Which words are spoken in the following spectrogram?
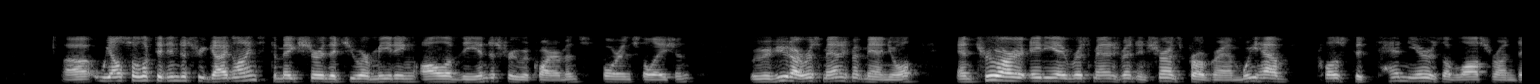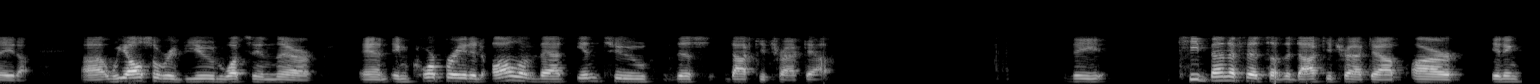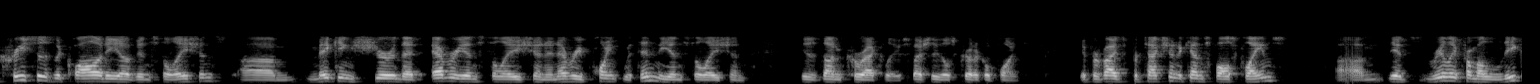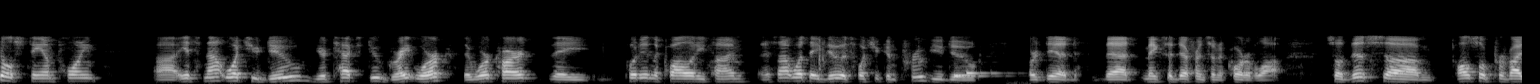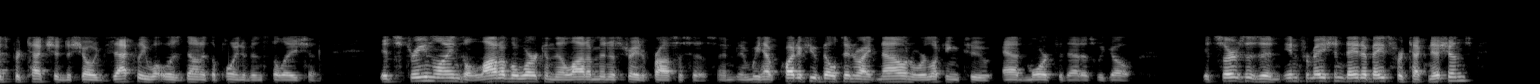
Uh, we also looked at industry guidelines to make sure that you are meeting all of the industry requirements for installations. We reviewed our risk management manual, and through our ADA risk management insurance program, we have close to 10 years of loss run data. Uh, we also reviewed what's in there and incorporated all of that into this DocuTrack app. The key benefits of the DocuTrack app are it increases the quality of installations, um, making sure that every installation and every point within the installation is done correctly, especially those critical points. It provides protection against false claims. Um, it's really from a legal standpoint, uh, it's not what you do. Your techs do great work. They work hard. They put in the quality time. And it's not what they do, it's what you can prove you do or did that makes a difference in a court of law. So this um, also provides protection to show exactly what was done at the point of installation. It streamlines a lot of the work and a lot of administrative processes. And, and we have quite a few built in right now, and we're looking to add more to that as we go. It serves as an information database for technicians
